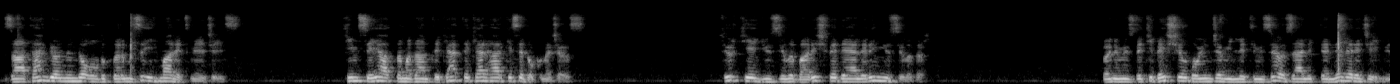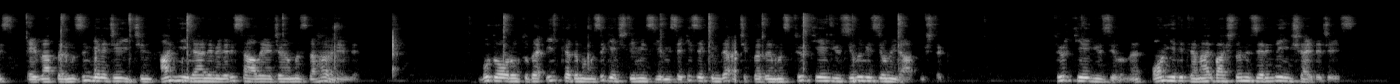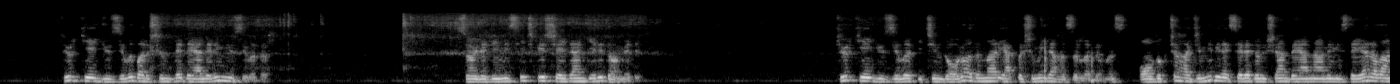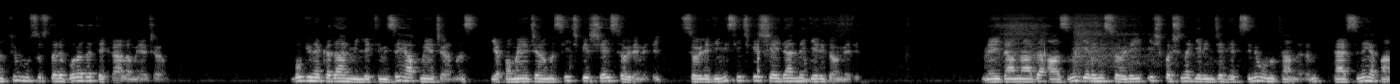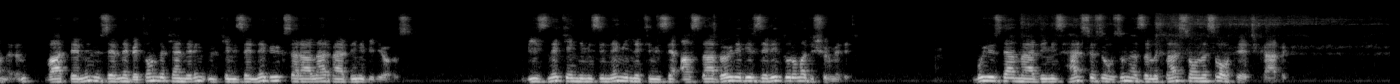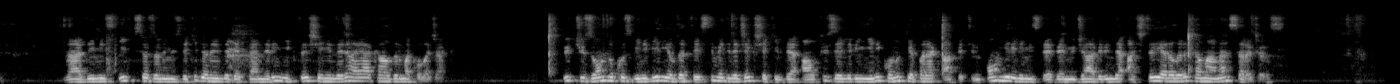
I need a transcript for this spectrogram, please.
Zaten gönlünde olduklarımızı ihmal etmeyeceğiz. Kimseyi atlamadan teker teker herkese dokunacağız. Türkiye yüzyılı barış ve değerlerin yüzyılıdır önümüzdeki 5 yıl boyunca milletimize özellikle ne vereceğimiz, evlatlarımızın geleceği için hangi ilerlemeleri sağlayacağımız daha önemli. Bu doğrultuda ilk adımımızı geçtiğimiz 28 Ekim'de açıkladığımız Türkiye Yüzyılı vizyonuyla atmıştık. Türkiye Yüzyılı'nı 17 temel başlığın üzerinde inşa edeceğiz. Türkiye Yüzyılı barışın ve değerlerin yüzyılıdır. Söylediğimiz hiçbir şeyden geri dönmedik. Türkiye yüzyılı için doğru adımlar yaklaşımıyla hazırladığımız, oldukça hacimli bir esere dönüşen beyannamemizde yer alan tüm hususları burada tekrarlamayacağım. Bugüne kadar milletimize yapmayacağımız, yapamayacağımız hiçbir şey söylemedik, söylediğimiz hiçbir şeyden de geri dönmedik. Meydanlarda azmı geleni söyleyip iş başına gelince hepsini unutanların, tersine yapanların, vaatlerinin üzerine beton dökenlerin ülkemize ne büyük zararlar verdiğini biliyoruz. Biz ne kendimizi ne milletimizi asla böyle bir zelil duruma düşürmedik. Bu yüzden verdiğimiz her sözü uzun hazırlıklar sonrası ortaya çıkardık. Verdiğimiz ilk söz önümüzdeki dönemde depremlerin yıktığı şehirleri ayağa kaldırmak olacak. 319 bini bir yılda teslim edilecek şekilde 650 bin yeni konut yaparak afetin 11 ilimizde ve mücavirinde açtığı yaraları tamamen saracağız.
